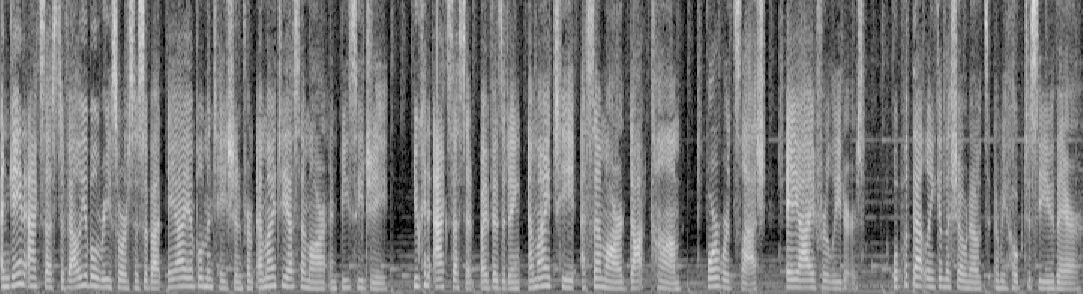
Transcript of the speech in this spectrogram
and gain access to valuable resources about AI implementation from MIT SMR and BCG. You can access it by visiting mitsmr.com forward slash AI for Leaders. We'll put that link in the show notes, and we hope to see you there.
